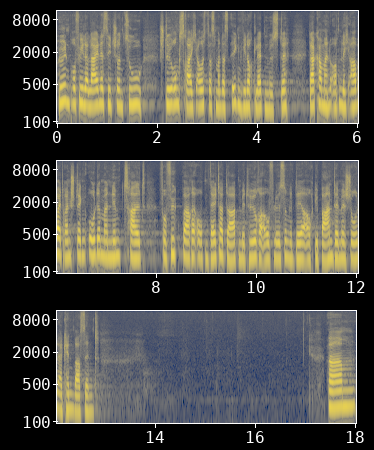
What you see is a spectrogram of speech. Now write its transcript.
Höhenprofil alleine sieht schon zu störungsreich aus, dass man das irgendwie noch glätten müsste. Da kann man ordentlich Arbeit reinstecken oder man nimmt halt verfügbare Open Data Daten mit höherer Auflösung, in der auch die Bahndämme schon erkennbar sind. Ähm,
